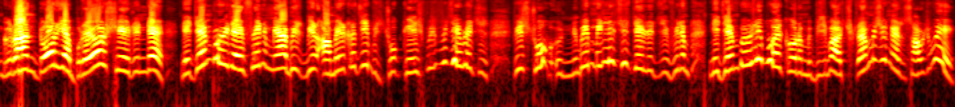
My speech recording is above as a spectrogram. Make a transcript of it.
Grandoria, Breo şehrinde neden böyle efendim ya? Biz bir Amerika biz çok gelişmiş bir devletiz. Biz çok ünlü bir milletiz devletiz efendim. Neden böyle bu ekonomi? Bizi bir açıklar mısınız Savcı Bey?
